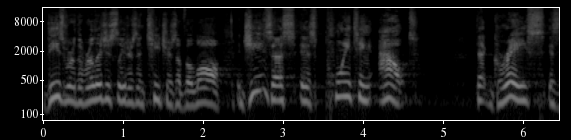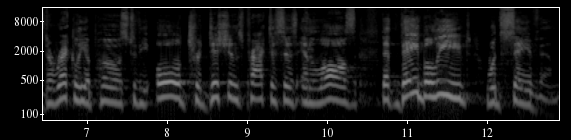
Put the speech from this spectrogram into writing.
These were the religious leaders and teachers of the law. Jesus is pointing out that grace is directly opposed to the old traditions, practices, and laws that they believed would save them.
